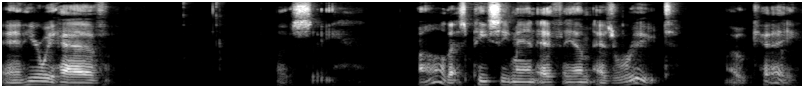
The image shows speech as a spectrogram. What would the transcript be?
And here we have, let's see. Oh, that's PCManFM as root. Okay.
